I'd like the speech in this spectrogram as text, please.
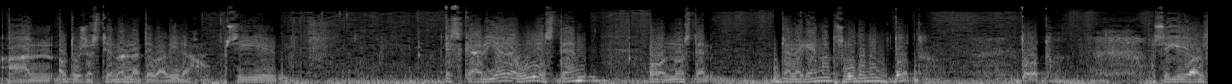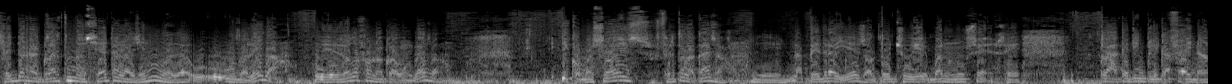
a autogestionar la teva vida. O sigui, és que a dia d'avui estem, o no estem, deleguem absolutament tot. Tot. O sigui, el fet d'arreglar-te una xeta la gent ho, ho, ho delega. Vull dir, és agafar una clau en casa. Com això és fer-te la casa. La pedra hi és, el hi és, bueno, no ho sé. Sigui, clar, què t'implica? Feina.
